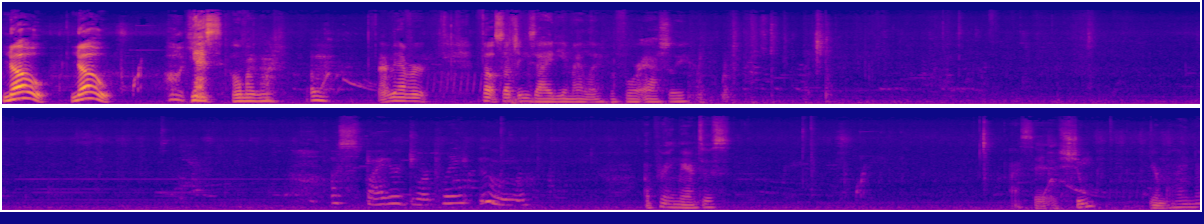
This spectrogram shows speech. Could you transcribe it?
No! No! Oh, yes! Oh my gosh. Oh, I've never felt such anxiety in my life before, Ashley. A spider door plate? Ooh. A praying mantis. I said, shoot, you're mine now.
